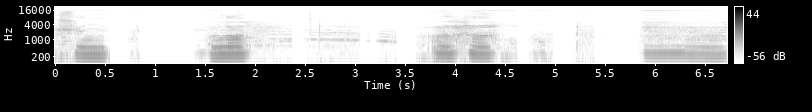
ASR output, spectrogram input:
Și... Da. Aha. Mm.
